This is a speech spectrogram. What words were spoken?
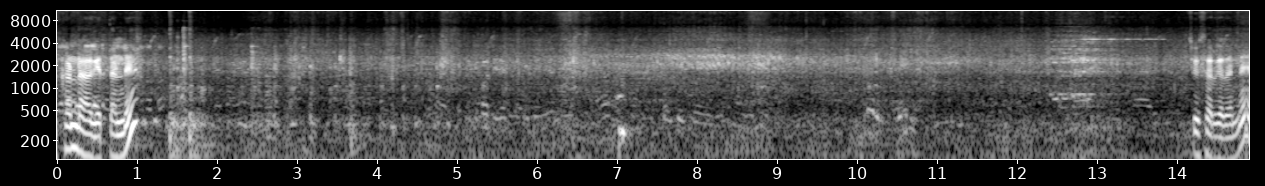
అఖండ గిత్తండి చూసారు కదండి?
